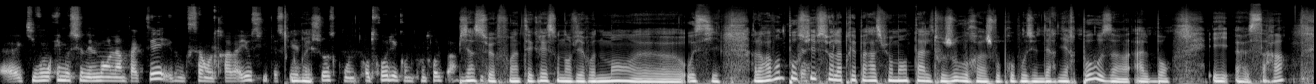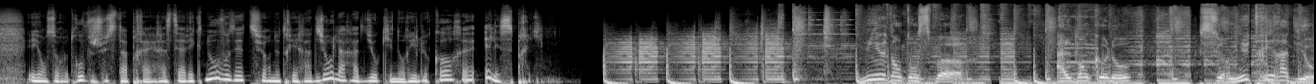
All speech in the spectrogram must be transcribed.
euh, qui vont émotionnellement l'impacter. Et donc ça, on le travaille aussi, parce qu'il y a des choses qu'on contrôle et qu'on ne contrôle pas. Bien sûr, il faut intégrer son environnement euh, aussi. Alors avant de poursuivre sur la préparation mentale, toujours, je vous propose une dernière pause, Alban et euh, Sarah. Et on se retrouve juste après. Restez avec nous, vous êtes sur Nutri Radio, la radio qui nourrit le corps et l'esprit. Mieux dans ton sport. Alban Colo sur Nutri Radio.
